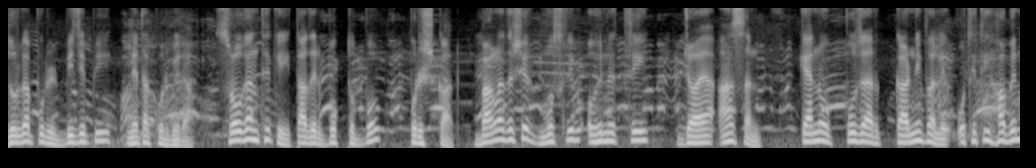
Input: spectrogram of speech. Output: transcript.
দুর্গাপুরের বিজেপি নেতাকর্মীরা। স্লোগান থেকেই তাদের বক্তব্য পরিষ্কার। বাংলাদেশের মুসলিম অভিনেত্রী জয়া আহসান কেন পূজার কার্নিভালে অতিথি হবেন?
